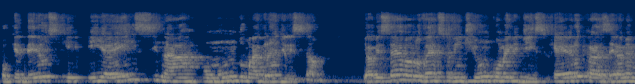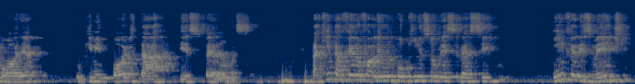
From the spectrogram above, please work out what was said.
Porque Deus queria ensinar o mundo uma grande lição. E observa no verso 21 como ele diz: Quero trazer à memória o que me pode dar esperança. Na quinta-feira eu falei um pouquinho sobre esse versículo. Infelizmente,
